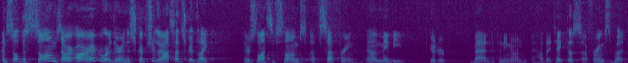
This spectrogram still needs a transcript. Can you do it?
And so the songs are, are everywhere. They're in the scripture, they're outside the scripture. Like, there's lots of songs of suffering. Uh, maybe good or bad, depending on how they take those sufferings, but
